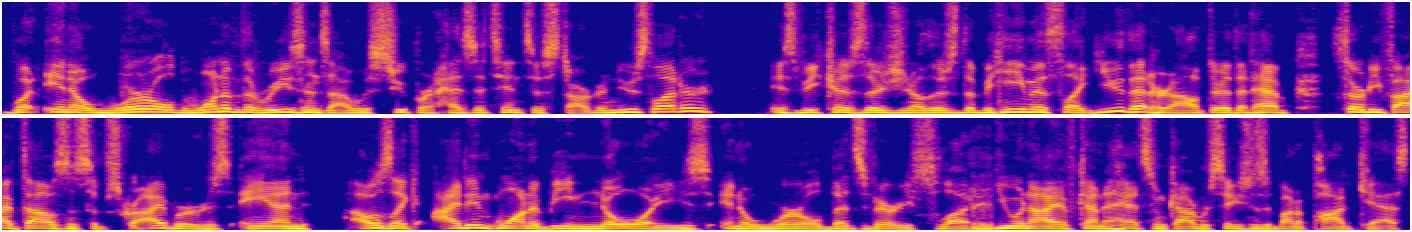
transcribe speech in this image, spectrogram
but in a world one of the reasons i was super hesitant to start a newsletter is because there's you know there's the behemoths like you that are out there that have 35,000 subscribers and I was like I didn't want to be noise in a world that's very flooded. You and I have kind of had some conversations about a podcast.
